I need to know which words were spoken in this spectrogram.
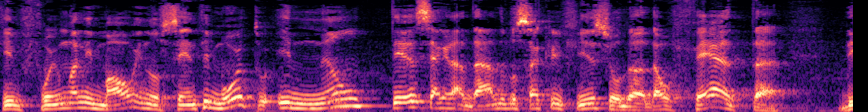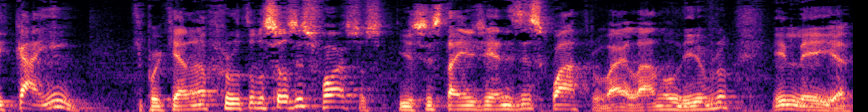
que foi um animal inocente e morto, e não ter se agradado do sacrifício ou da, da oferta de Caim, porque era fruto dos seus esforços. Isso está em Gênesis 4. Vai lá no livro e leia.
